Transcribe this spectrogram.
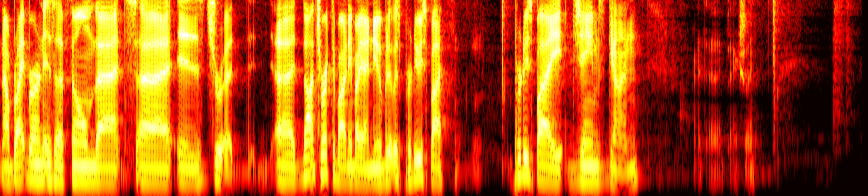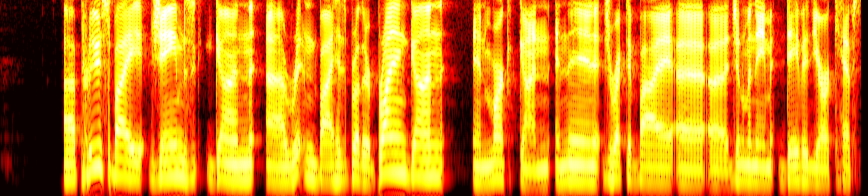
Now, Brightburn is a film that uh, is dir- uh, not directed by anybody I knew, but it was produced by produced by James Gunn. Write that up, actually. Uh, produced by James Gunn, uh, written by his brother Brian Gunn and Mark Gunn, and then directed by uh, a gentleman named David Yarkevs-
